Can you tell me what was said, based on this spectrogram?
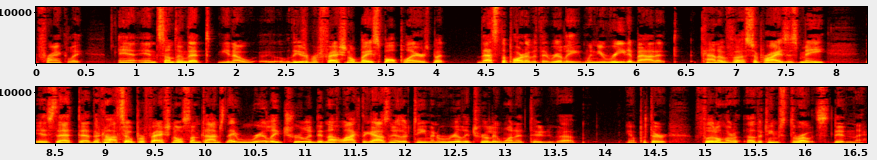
frankly, and and something that you know these are professional baseball players, but that's the part of it that really, when you read about it, kind of uh, surprises me is that uh, they're not so professional sometimes. They really, truly did not like the guys on the other team and really, truly wanted to, uh, you know, put their foot on the other team's throats, didn't they?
